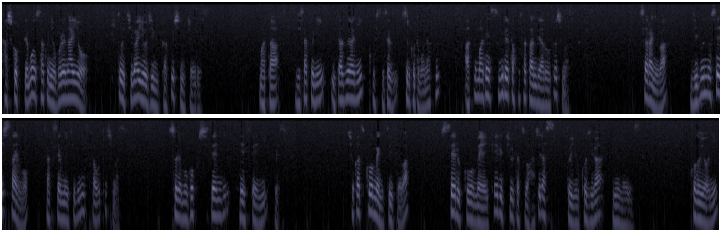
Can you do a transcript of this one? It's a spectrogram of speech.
賢くても策に溺れないよう、人一倍用心深く慎重です。また、自作にいたずらに固執せずすることもなく、あくまで優れた補佐官であろうとします。さらには、自分の生死さえも作戦の一部に使おうとします。それもごく自然に、平成にです。諸葛孔明については、死せる孔明生ける中達を走らすという故事が有名です。このように、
